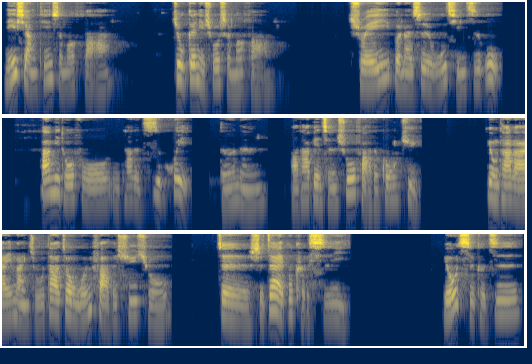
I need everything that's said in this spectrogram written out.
你想听什么法，就跟你说什么法。水本来是无情之物，阿弥陀佛以他的智慧德能，把它变成说法的工具，用它来满足大众文法的需求，这实在不可思议。由此可知，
